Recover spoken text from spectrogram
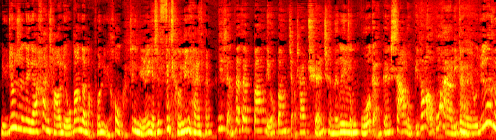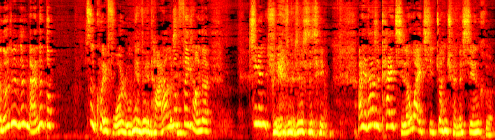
吕就是那个汉朝刘邦的老婆吕后嘛，这个女人也是非常厉害的。你想她在帮刘邦绞杀权臣的那种果敢跟杀戮，比她老公还要厉害。对，我觉得很多就是男的都自愧佛如，面对她，他们都非常的坚决这些事情。而且他是开启了外戚专权的先河，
